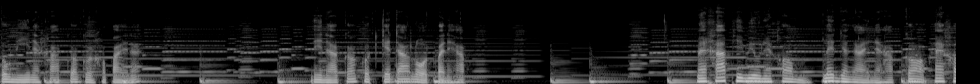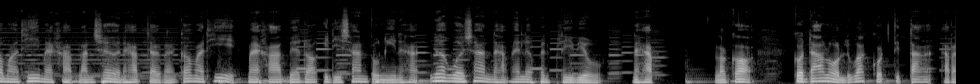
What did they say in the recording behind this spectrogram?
ตรงนี้นะครับก็กดเข้าไปนะ นี่นะครับก็กด get download ไปนะครับ Minecraft Preview ในคอมเล่นยังไงนะครับก็ให้เข้ามาที่ Minecraft Launcher นะครับจากนั้นก็มาที่ Minecraft Bedrock Edition ตรงนี้นะฮะเลือกเวอร์ชันนะครับให้เลือกเป็น Preview นะครับแล้วก็กดดาวน์โหลดหรือว่ากดติดตั้งอะไร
